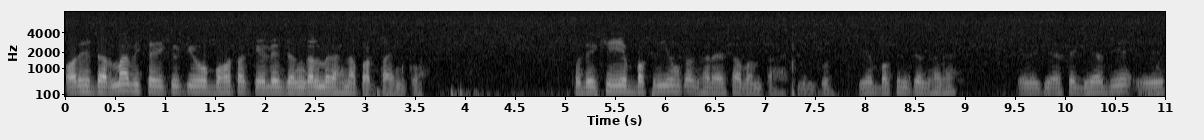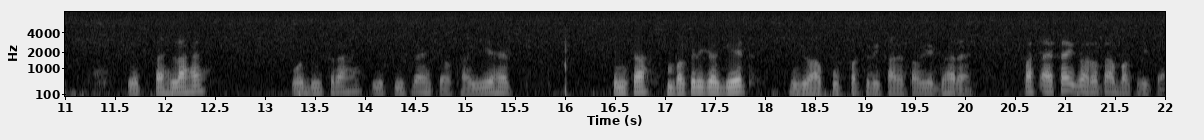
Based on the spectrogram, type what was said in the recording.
और ये डरना भी चाहिए क्योंकि वो बहुत अकेले जंगल में रहना पड़ता है इनको। तो देखिए, ये बकरियों का घर ऐसा बनता है, बिल्कुल। ये बकरी का घर है। ये देखिए, ऐसे घेर दिए। ये ये पहला है, वो दूसरा है, ये तीसरा है, चौथा ये है इनका बकरी का गेट, जो आपको ऊपर से दिखा देता हूँ। ये घर है। बस ऐसा ही घर होता है बकरी का।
